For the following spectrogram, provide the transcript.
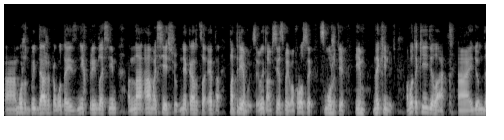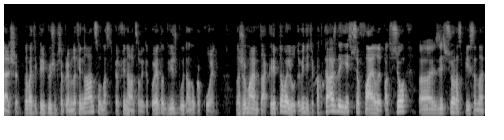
А, может быть, даже кого-то из них пригласим на АМА-сессию. Мне кажется, это потребуется. И вы там все свои вопросы сможете им накинуть. А вот такие дела. А, идем дальше. Давайте переключимся прямо на финансы. У нас теперь финансовый такой. Этот движ будет, а ну-ка, коин. Нажимаем так, криптовалюта. Видите, под каждой есть все файлы, под все, э, здесь все расписано.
